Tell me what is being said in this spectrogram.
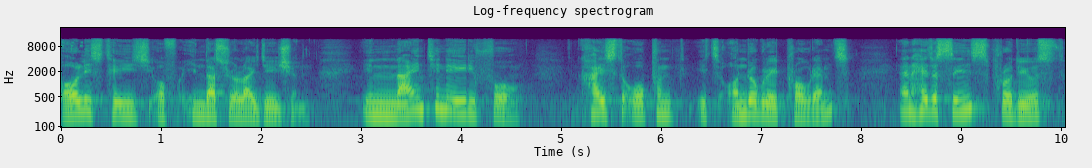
early stage of industrialization. In 1984, KAIST opened its undergraduate programs and has since produced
